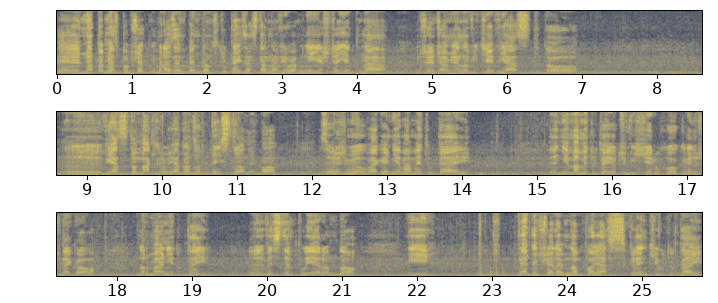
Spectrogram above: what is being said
Y, Natomiast poprzednim razem będąc tutaj zastanowiła mnie jeszcze jedna rzecz, a mianowicie wjazd do y, wjazd do makro, jadąc od tej strony, bo zwróćmy uwagę, nie mamy tutaj y, nie mamy tutaj oczywiście ruchu okrężnego. Normalnie tutaj występuje rondo i wtedy przede mną pojazd skręcił tutaj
